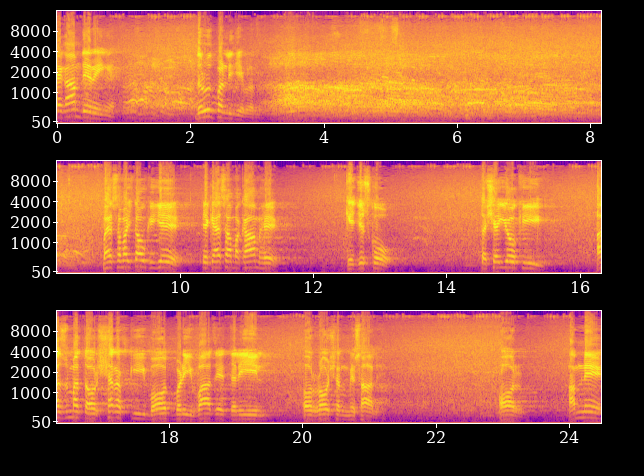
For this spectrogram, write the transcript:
پیغام دے رہی ہیں۔ درود پڑھ لیجیے میں سمجھتا ہوں کہ یہ ایک ایسا مقام ہے کہ جس کو تشیع کی عظمت اور شرف کی بہت بڑی واضح دلیل اور روشن مثال ہے۔ اور ہم نے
